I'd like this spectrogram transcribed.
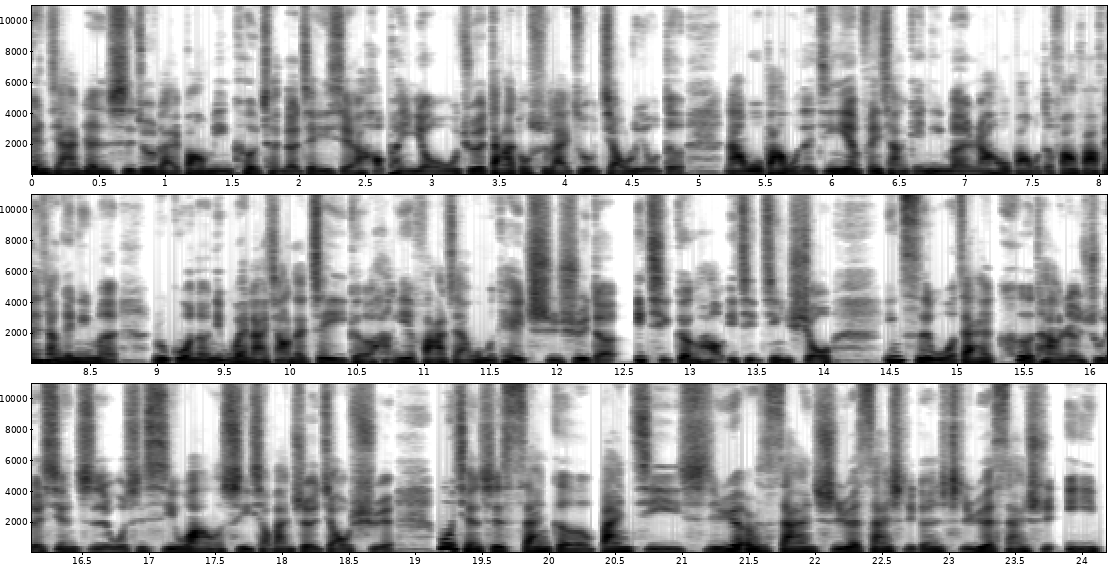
更加认识，就是来报名课程的这一些好朋友。我觉得大家都是来做交流的。那我把我的经验分享给你们，然后把我的方法分享给你们。如果呢，你未来想在这一个行业发展，我们可以持续的一起更好，一起进修。因此，我在课堂人数的限制，我是希望是以小班制的教学。目前是三个班级：十月二十三、十月三十跟十月三十一。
